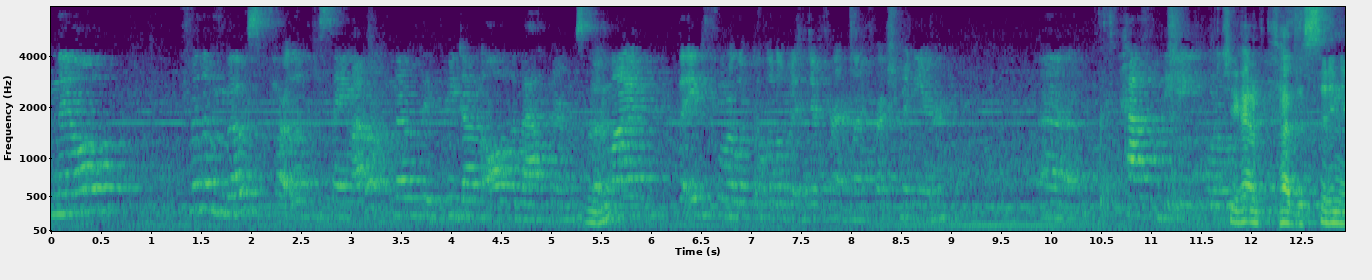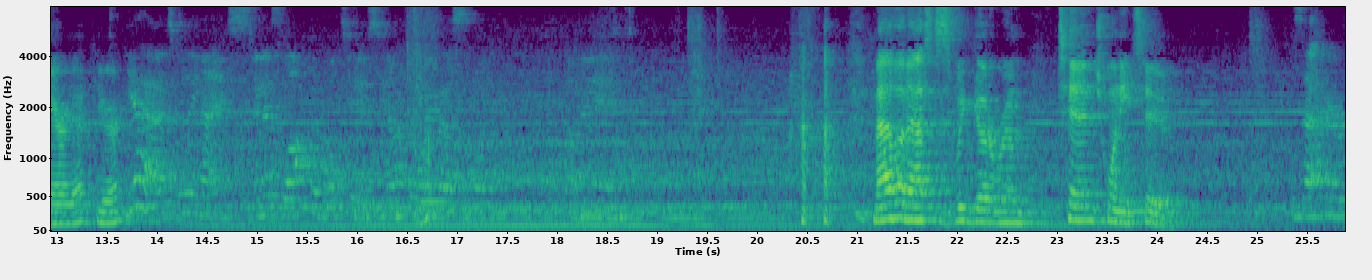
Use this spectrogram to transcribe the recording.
And they all, for the most part, look the same. I don't know if they've redone all the bathrooms, but Mhm. mine, the eighth floor looked a little bit different my freshman year. Um, half of the eighth floor. So you kind of have the sitting area here. Yeah, it's really nice, and it's lockable too, so you don't have to worry about someone coming in. Madeline asks if we can go to room 1022. Is that her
